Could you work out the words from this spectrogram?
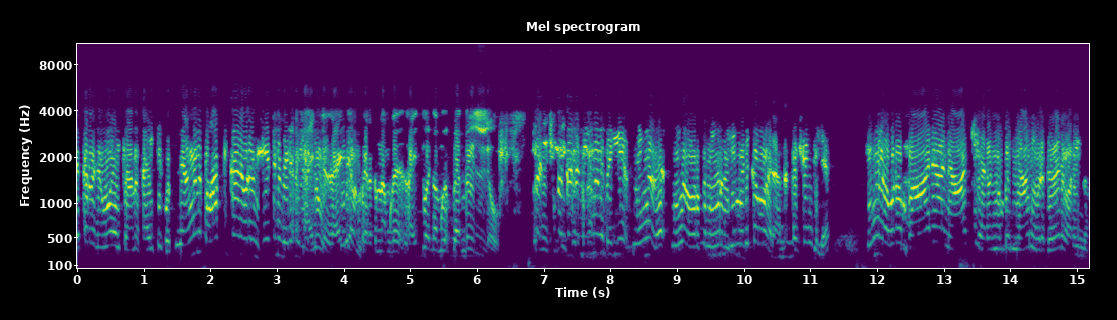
എത്ര രൂപയ്ക്കാണ് സൈറ്റ് കൊടുത്തത് ഞങ്ങൾ വരുന്നില്ലല്ലോ നമുക്ക് സൈറ്റുമായിട്ട് നമുക്ക് ബന്ധമില്ലല്ലോ. ഇത് ചുമ്മാ ഇതൊക്കെ നിങ്ങൾ വലിയ നിങ്ങൾ നിങ്ങൾ ഓർക്കും നിങ്ങൾ വലിയ മിടുക്കന്മാരാണ്. പക്ഷെങ്കിൽ നിങ്ങൾ അവിടെ വാരാനാക്കി ഇറങ്ങുമ്പോ ഞാൻ ഇവിടെ വിവരം അറിയുന്നു.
